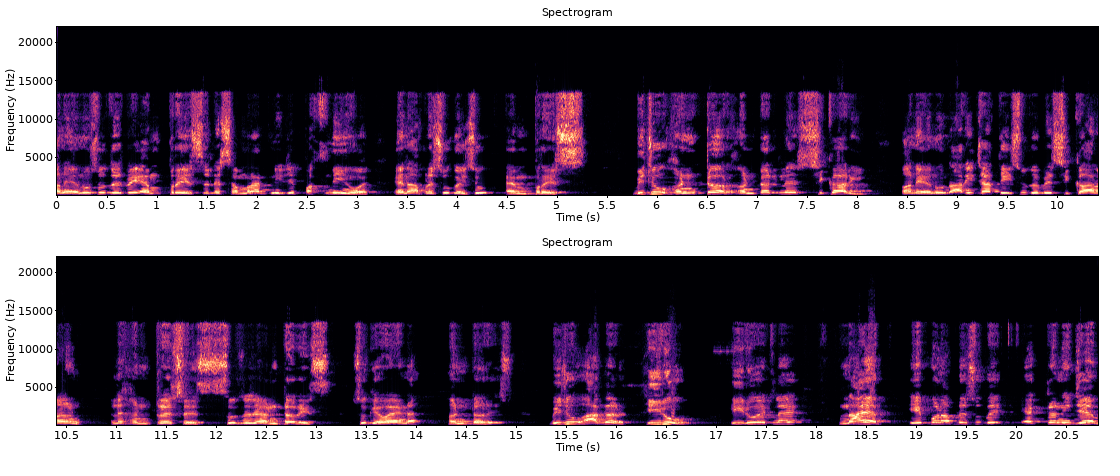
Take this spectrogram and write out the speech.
અને એનું શું થશે ભાઈ એમ્પ્રેસ એટલે સમ્રાટની જે પત્ની હોય, એને આપણે શું કહીશું? એમ્પ્રેસ બીજું હન્ટર હન્ટર એટલે શિકારી. અને એનું નારી જાતિ શું થશે ભાઈ શિકારણ એટલે હન્ટ્રેસેસ શું થશે હન્ટરેસ શું કહેવાય એને? હન્ટરેસ બીજું આગળ હીરો હીરો એટલે નાયક. એ પણ આપણે શું ભાઈ એક્ટરની જેમ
